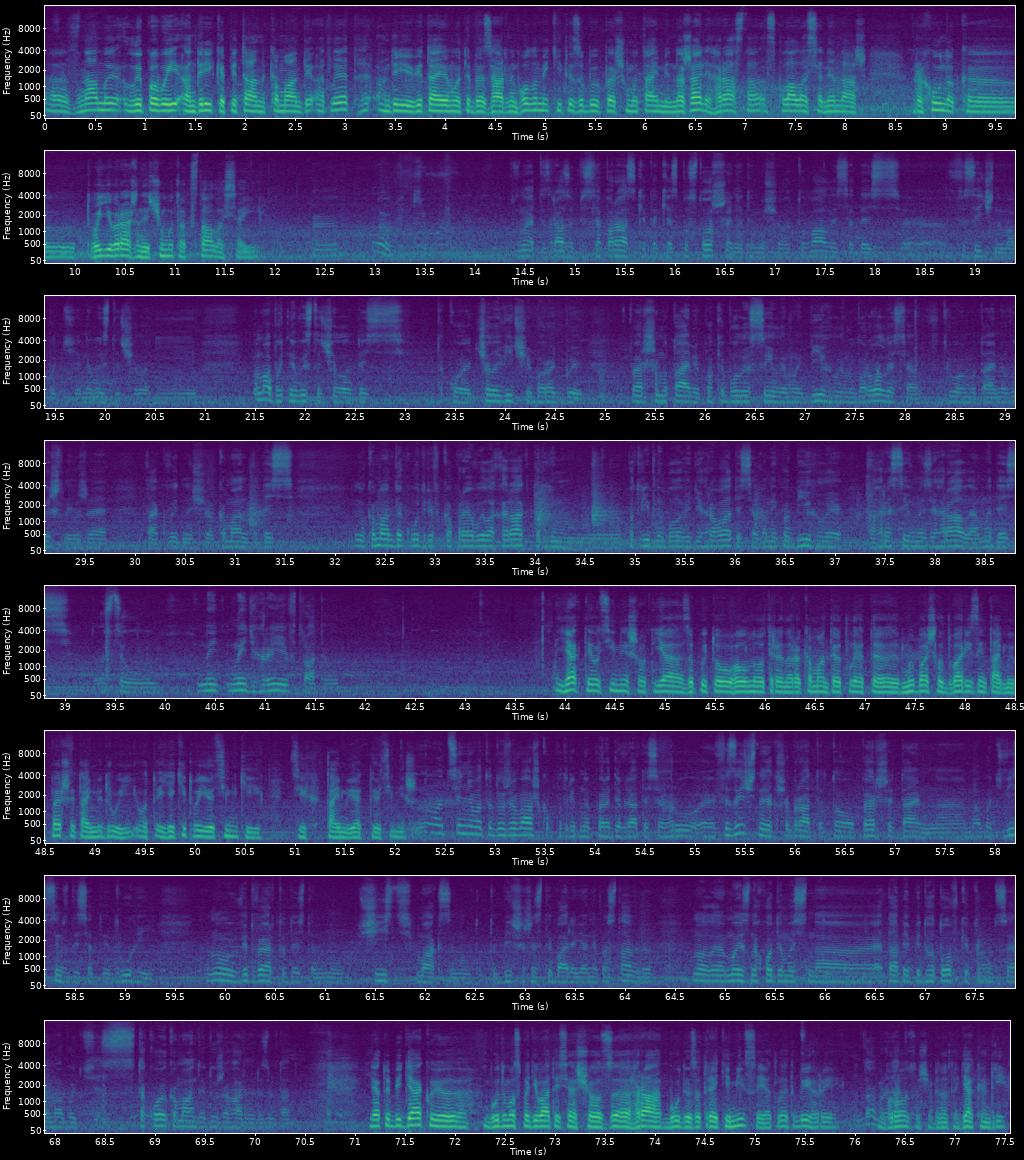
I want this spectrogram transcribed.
Е, З нами липовий Андрій, капітан команди Атлет. Андрію, вітаємо тебе з гарним голом, який ти забив в першому таймі. На жаль, гра склалася не наш рахунок. Е, Твої враження, чому так сталося? Е, Ну, знаєте, зразу після поразки таке спустошення, тому що готувалися десь фізично, мабуть, не вистачило. І, ну, мабуть, не вистачило десь такої чоловічої боротьби. Першому таймі, поки були сили, ми бігли, ми боролися, в другому таймі вийшли вже так видно, що команда десь. Ну, команда Кудрівка проявила характер, їм е, потрібно було відіграватися, вони побігли, агресивно зіграли, а ми десь ось цю нить гри втратили. Як ти оціниш? От я запитував головного тренера команди Атлет. е, Ми бачили два різні тайми: перший тайм і другий. От які твої оцінки цих таймів, як ти оціниш? Ну, оцінювати дуже важко, потрібно передивлятися гру. Е, Фізично, якщо брати, то перший тайм на, мабуть, 8 з 10, другий, ну, відверто десь там ну, 6 максимум. Тобто більше 6 балів я не поставлю. Ну, але ми знаходимося на етапі підготовки, тому це, мабуть, з такою командою дуже гарний результат. Я тобі дякую. Будемо сподіватися, що гра буде за третє місце, і атлет виграє бронзу чемпіонату. Дякую, Андрій.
